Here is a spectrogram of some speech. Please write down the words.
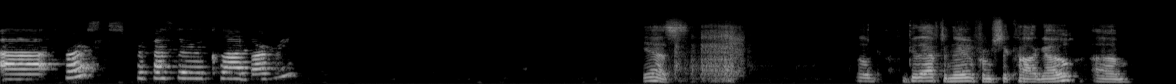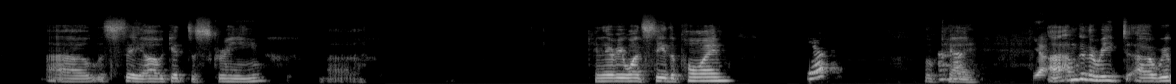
uh, first, Professor Claude Barbre. Yes. Well, good afternoon from Chicago. Um, uh, let's see, I'll get the screen. Uh, can everyone see the poem? Yep. Okay. Uh -huh. Yeah. Uh, I'm going to read, uh, we,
